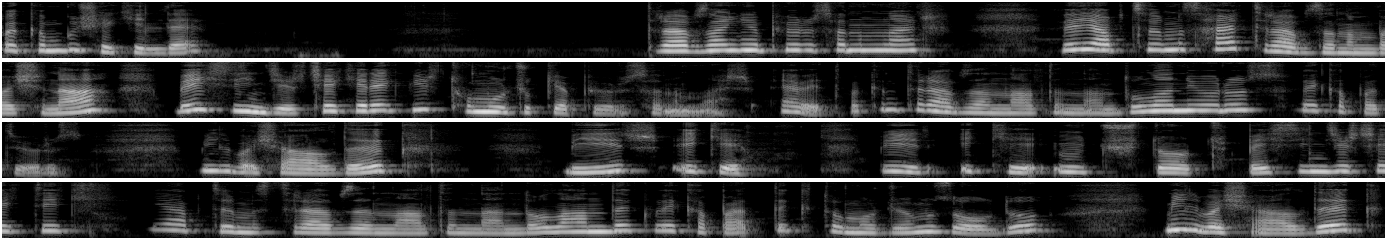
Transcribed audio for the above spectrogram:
Bakın bu şekilde trabzan yapıyoruz hanımlar ve yaptığımız her trabzanın başına 5 zincir çekerek bir tomurcuk yapıyoruz hanımlar. Evet bakın trabzanın altından dolanıyoruz ve kapatıyoruz. Bir başı aldık. 1 2 1 2 3 4 5 zincir çektik. Yaptığımız trabzanın altından dolandık ve kapattık. Tomurcuğumuz oldu. Mil başı aldık.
